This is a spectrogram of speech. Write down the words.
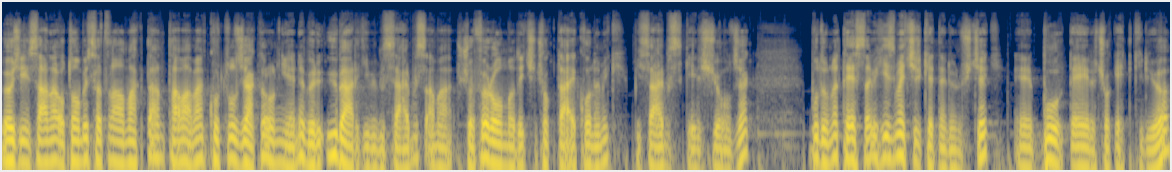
Böylece insanlar otomobil satın almaktan tamamen kurtulacaklar. Onun yerine böyle Uber gibi bir servis ama şoför olmadığı için çok daha ekonomik bir servis gelişiyor olacak. Bu durumda Tesla bir hizmet şirketine dönüşecek. E, bu değeri çok etkiliyor.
